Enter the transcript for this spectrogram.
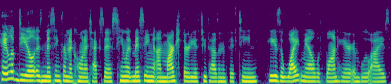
Caleb Deal is missing from Nocona, Texas. He went missing on March 30th, 2015. He is a white male with blonde hair and blue eyes.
